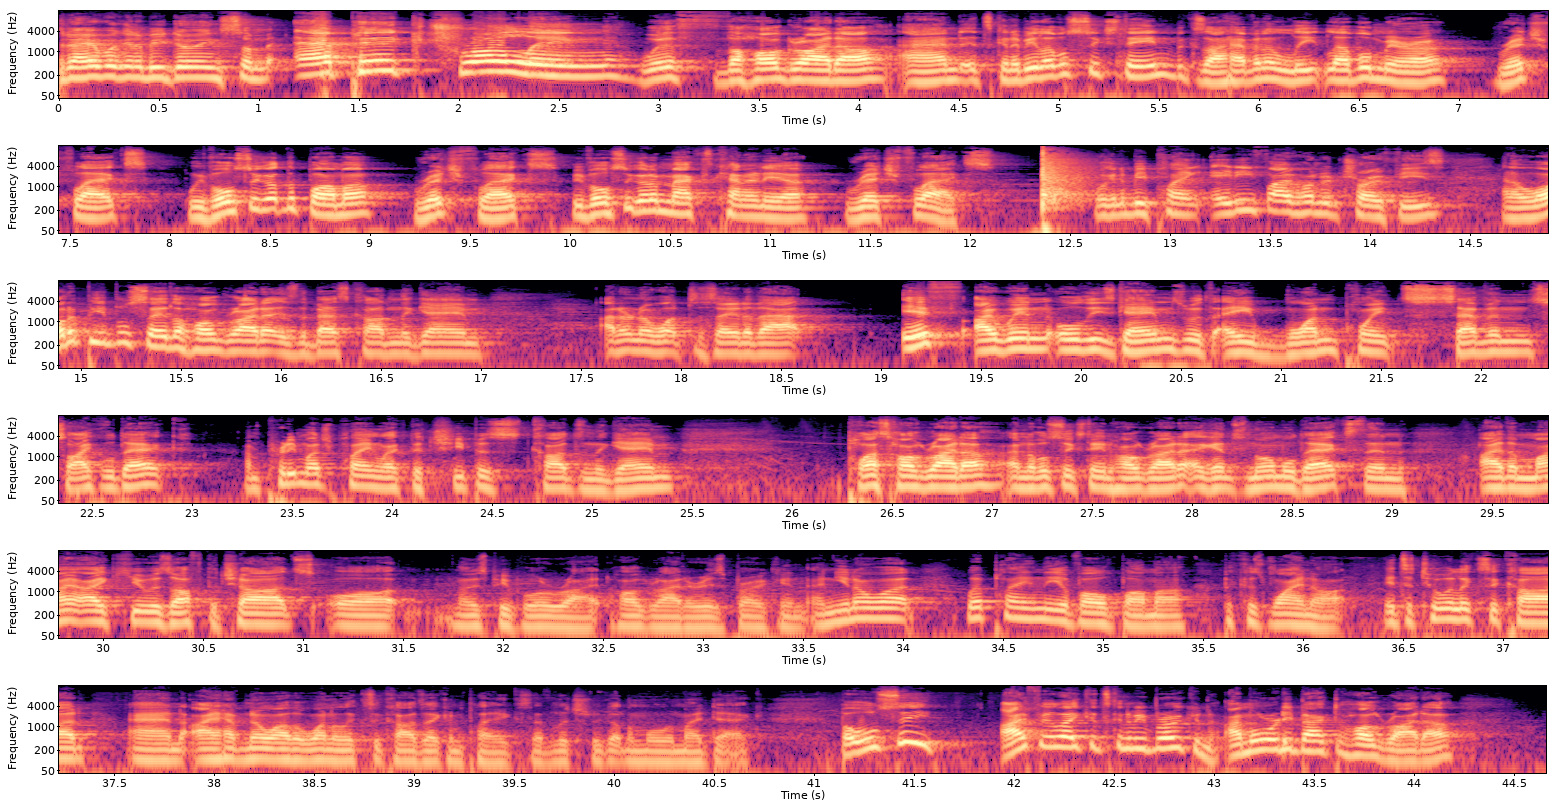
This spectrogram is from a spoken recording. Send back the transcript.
Today we're going to be doing some epic trolling with the Hog Rider, and it's going to be level 16 because I have an elite level mirror, Rich Flex. We've also got the Bomber, Rich Flex. We've also got a Max Cannoneer, Rich Flex. We're going to be playing 8,500 trophies, and a lot of people say the Hog Rider is the best card in the game. I don't know what to say to that. If I win all these games with a 1.7 cycle deck, I'm pretty much playing like the cheapest cards in the game, plus Hog Rider and level 16 Hog Rider against normal decks, then either my IQ is off the charts or most people were right. Hog Rider is broken. And you know what? We're playing the Evolve Bomber because why not? It's a two elixir card and I have no other one elixir cards I can play because I've literally got them all in my deck. But we'll see. I feel like it's going to be broken. I'm already back to Hog Rider.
